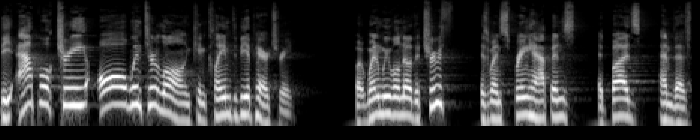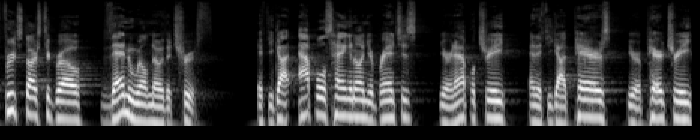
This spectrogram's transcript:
The apple tree all winter long can claim to be a pear tree. But when we will know the truth is when spring happens, it buds, and the fruit starts to grow, then we'll know the truth. If you got apples hanging on your branches, you're an apple tree. And if you got pears, you're a pear tree.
